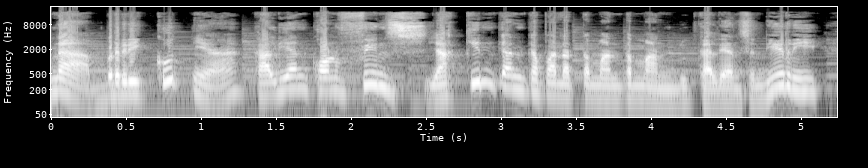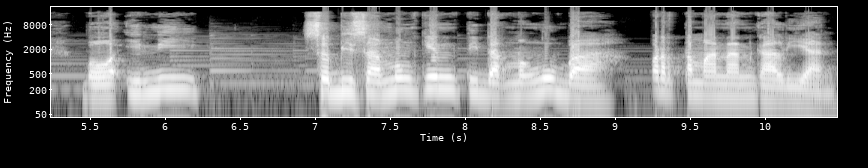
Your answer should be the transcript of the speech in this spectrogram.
Nah, berikutnya kalian convince, yakinkan kepada teman-teman kalian sendiri bahwa ini sebisa mungkin tidak mengubah pertemanan kalian.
